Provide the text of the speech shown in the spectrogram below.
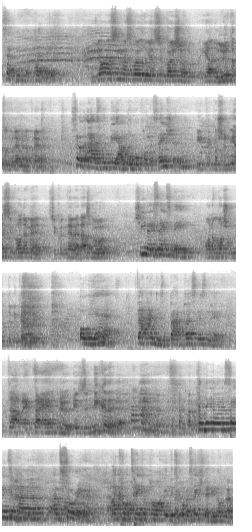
certain people have hurt me. и она си има своји луѓе со кои што ја лютат од време на време. So as would be our normal conversation, И како што ние си водиме секојдневен разговор, she may say to me, она може да ми каже, oh yeah, that Andrew's a bad person, isn't he? да бе, тај Ендрю е за никаде. And then I'm saying to her, I'm sorry, I can't take a part in this conversation any longer.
